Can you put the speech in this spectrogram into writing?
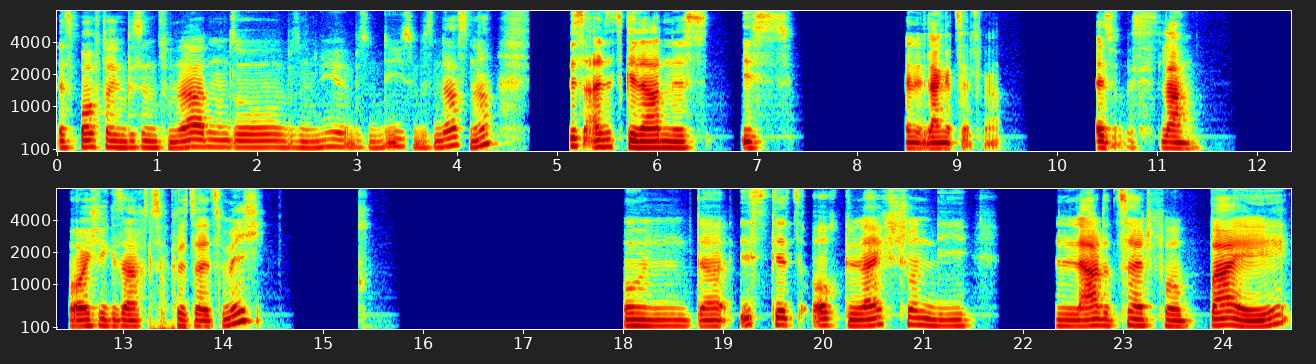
es braucht vielleicht ein bisschen zum Laden und so, ein bisschen hier, ein bisschen dies, ein bisschen das, ne? Bis alles geladen ist, ist eine lange Zeit vergangen. Also, es ist lang. Für euch, wie gesagt, kürzer als für mich. Und da ist jetzt auch gleich schon die Ladezeit vorbei.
